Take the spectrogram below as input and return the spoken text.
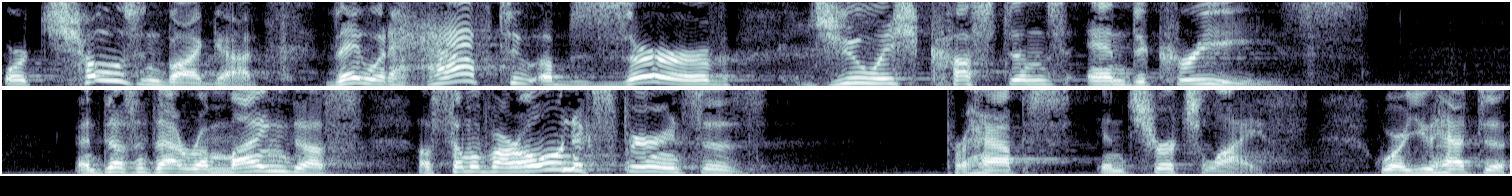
or chosen by God. They would have to observe Jewish customs and decrees. And doesn't that remind us of some of our own experiences, perhaps in church life, where you had to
